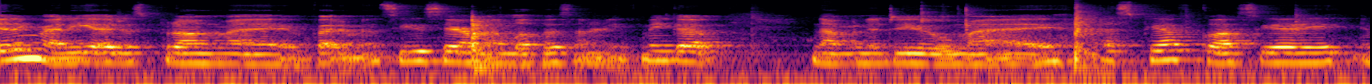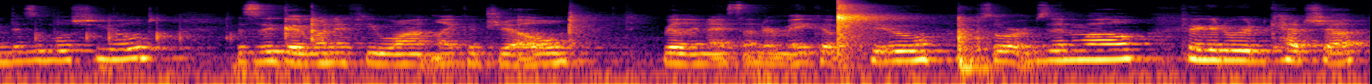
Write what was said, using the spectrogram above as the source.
Getting ready. I just put on my vitamin C serum. I love this underneath makeup. Now I'm gonna do my SPF Glossier Invisible Shield. This is a good one if you want like a gel, really nice under makeup too, absorbs in well. Figured it would catch up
